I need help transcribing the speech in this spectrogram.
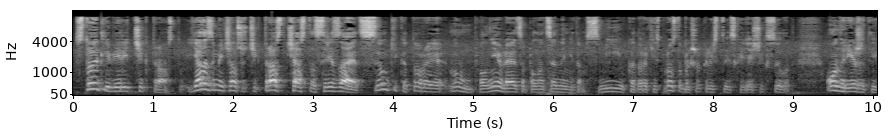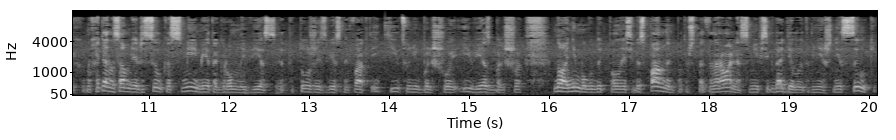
Стоит ли верить чектрасту? Я замечал, что чектраст часто срезает ссылки, которые ну, вполне являются полноценными там, СМИ, у которых есть просто большое количество исходящих ссылок. Он режет их. Но хотя на самом деле ссылка СМИ имеет огромный вес. Это тоже известный факт. И ТИЦ у них большой, и вес большой. Но они могут быть вполне себе спамными, потому что это нормально. СМИ всегда делают внешние ссылки.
